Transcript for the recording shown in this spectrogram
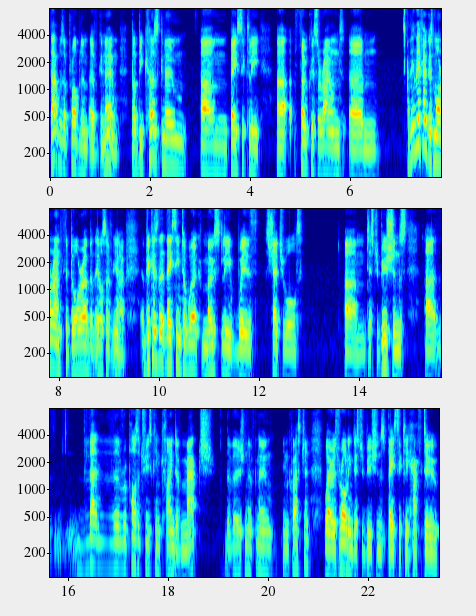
that was a problem of GNOME, but because GNOME um, basically uh, focus around um, I think they focus more around Fedora, but they also, you know, because they seem to work mostly with scheduled um, distributions, uh, that the repositories can kind of match the version of GNOME in question, whereas rolling distributions basically have to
